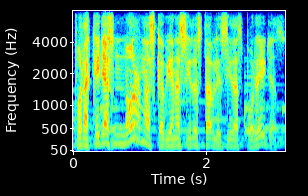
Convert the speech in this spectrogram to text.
por aquellas normas que habían sido establecidas por ellas.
